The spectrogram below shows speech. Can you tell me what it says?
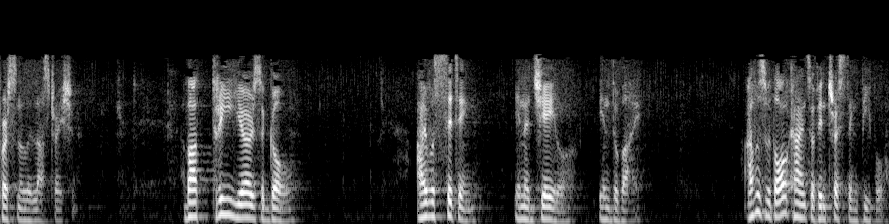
personal illustration. About three years ago, I was sitting in a jail in Dubai. I was with all kinds of interesting people.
